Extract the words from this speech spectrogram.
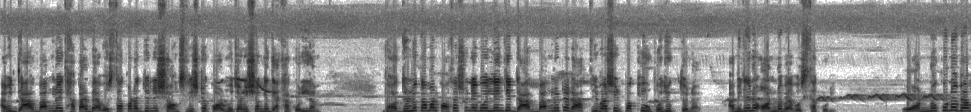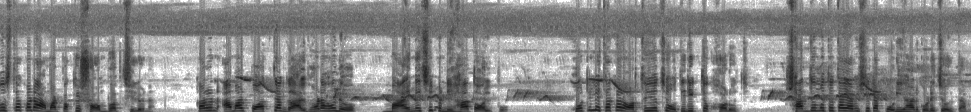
আমি ডাক বাংলোয় থাকার ব্যবস্থা করার জন্য সংশ্লিষ্ট কর্মচারীর সঙ্গে দেখা করলাম। ভদ্রলোক আমার কথা শুনে বললেন যে ডাক বাংলোটা রাত্রিবাসের পক্ষে উপযুক্ত নয়। আমি যেন অন্য ব্যবস্থা করি। অন্য কোনো ব্যবস্থা করা আমার পক্ষে সম্ভব ছিল না। কারণ আমার পথটা গাল ভরা হলেও মাইনে ছিল নেহাত অল্প। হোটেলে থাকার অর্থই হচ্ছে অতিরিক্ত খরচ। সাধ্যমতো তাই আমি সেটা পরিহার করে চলতাম।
